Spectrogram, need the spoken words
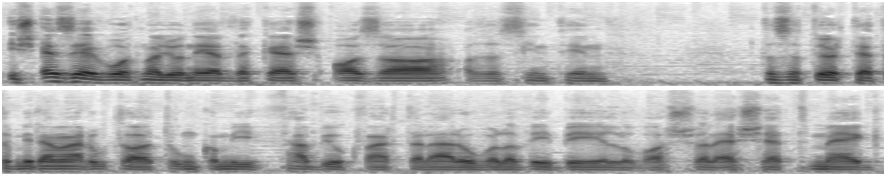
És ezért volt nagyon érdekes az a, az a szintén az a történet, amire már utaltunk, ami Fábio Quartalaróval, a VB lovassal esett meg,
